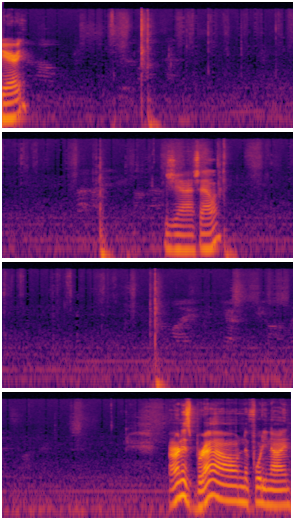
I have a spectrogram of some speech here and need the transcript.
Jerry. Josh Allen. Earnest Brown to 49.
